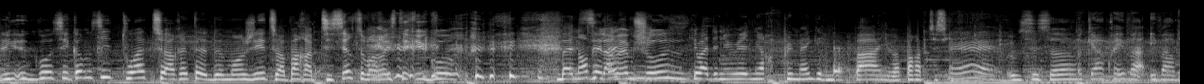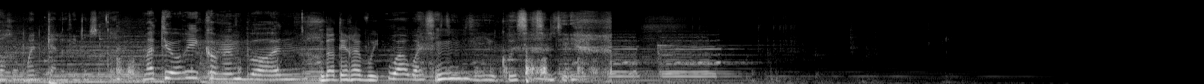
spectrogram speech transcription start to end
Hugo, c'est comme si toi tu arrêtes de manger, tu vas pas rapetissir, tu vas rester Hugo. Ben non, c'est la même chose. qu'il va devenir plus maigre, mais pas, il va pas rapetisser. C'est ça. Ok, après, il va, il va avoir moins de calories dans son corps. ma théorie est quand même bonne. Dans tes rêves, oui. Ouais, ouais, c'est dit, Hugo, c'est dit.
